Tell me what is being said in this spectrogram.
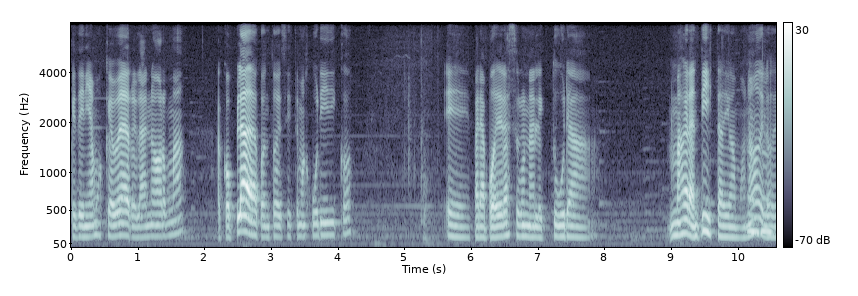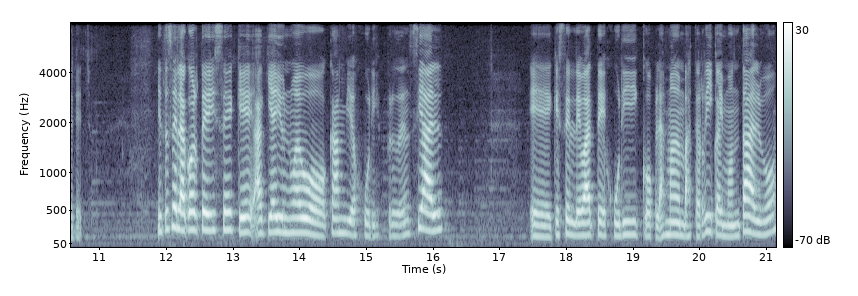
Que teníamos que ver la norma acoplada con todo el sistema jurídico eh, para poder hacer una lectura más garantista, digamos, ¿no? de los derechos. Y entonces la Corte dice que aquí hay un nuevo cambio jurisprudencial eh, que es el debate jurídico plasmado en Basterrica y Montalvo.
